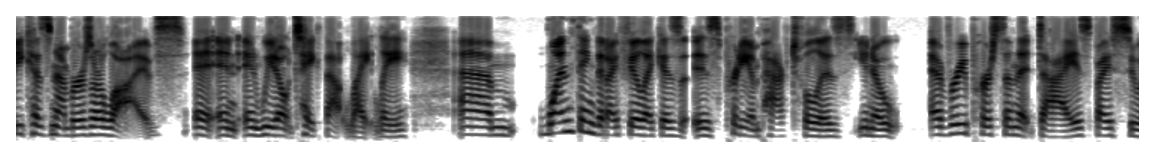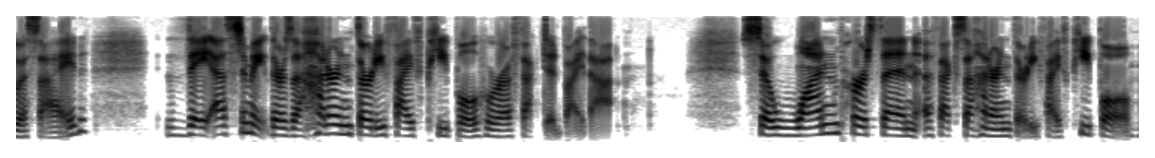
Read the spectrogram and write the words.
because numbers are lives and, and we don't take that lightly um, one thing that i feel like is is pretty impactful is you know every person that dies by suicide they estimate there's 135 people who are affected by that so one person affects 135 people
